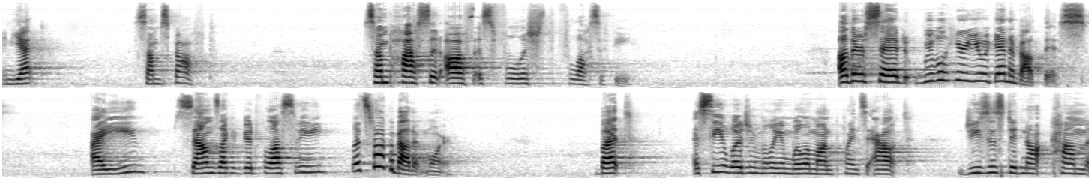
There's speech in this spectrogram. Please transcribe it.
And yet, some scoffed. Some passed it off as foolish philosophy. Others said, We will hear you again about this. I.e., sounds like a good philosophy. Let's talk about it more. But, as theologian William Willimon points out, Jesus did not come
